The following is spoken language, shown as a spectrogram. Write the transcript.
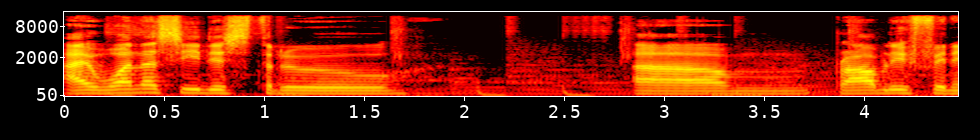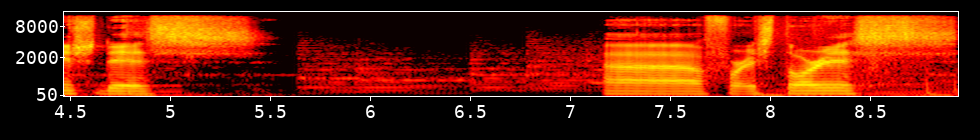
I wanna see this through. Um, probably finish this. Uh, for stories.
